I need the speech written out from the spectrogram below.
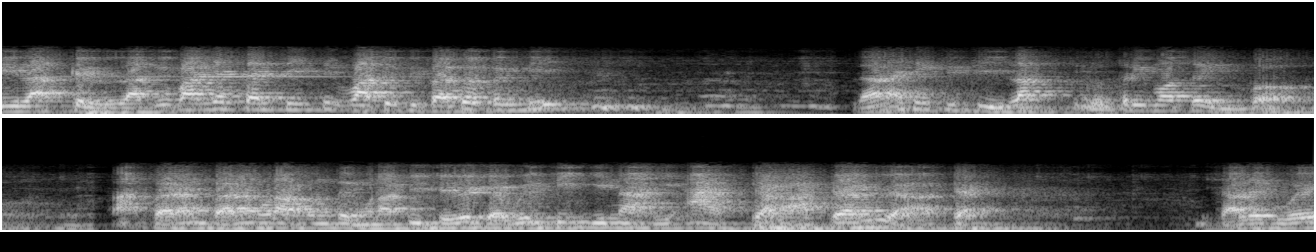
dilat gelas. Itu pancen sensitif waktu dibaca bengi. Lah sing didilat itu terima tembok. Ah, barang-barang ora penting, Nabi dhewe gawe tingginai ada, ada ya ada. Misalnya gue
